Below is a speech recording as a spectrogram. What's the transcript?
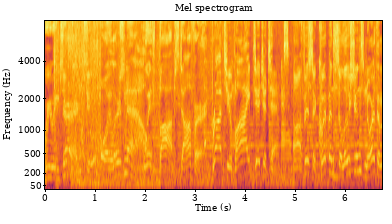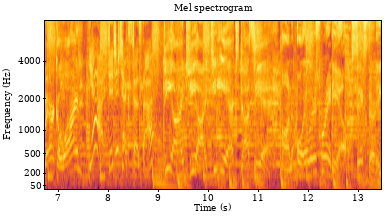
We return to Oilers Now with Bob Stauffer. Brought to you by Digitex. Office Equipment Solutions North America wide? Yeah, Digitex does that. D I G I T E X dot C A on Oilers Radio, 630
